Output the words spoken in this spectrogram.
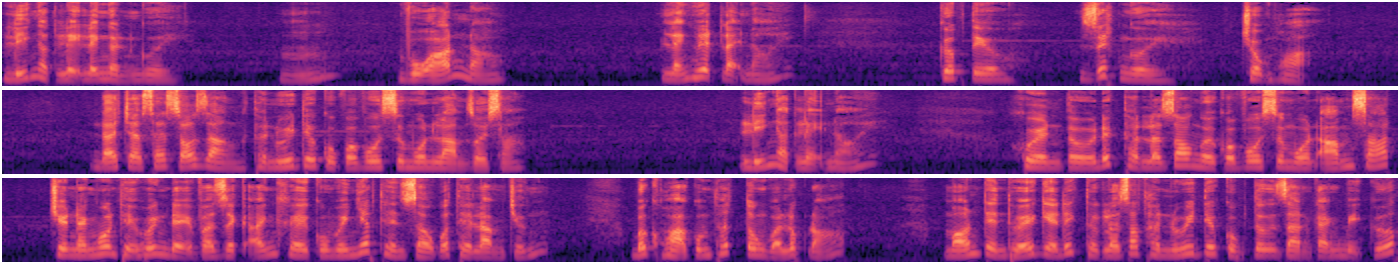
lý ngạc lệ lại ngẩn người. Ừ? vụ án nào? Lãnh huyết lại nói. Cướp tiêu, giết người, trộm họa. Đã tra xét rõ ràng thần úy tiêu cục và vô sư môn làm rồi sao? Lý ngạc lệ nói. Khuyển tử đích thật là do người của vô sư môn ám sát, chuyện này ngôn thị huynh đệ và dịch ánh khê cùng với nhất thiền sầu có thể làm chứng. Bức họa cũng thất tung vào lúc đó. Món tiền thuế kia đích thực là do thần uy tiêu cục tự giàn cảnh bị cướp.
